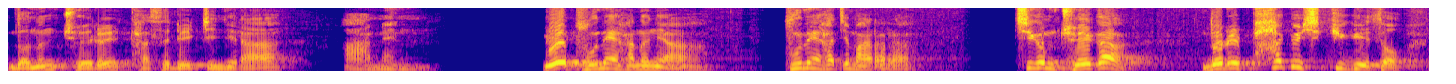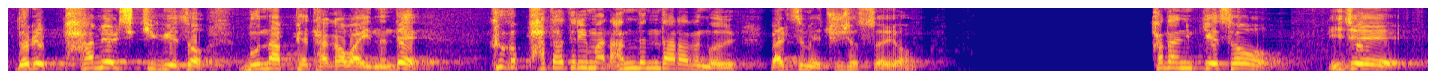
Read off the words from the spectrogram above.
너는 죄를 다스릴지니라. 아멘. 왜 분해하느냐? 분해하지 말아라. 지금 죄가 너를 파괴시키기 위해서 너를 파멸시키기 위해서 문 앞에 다가와 있는데 그거 받아들이면 안 된다라는 걸 말씀해 주셨어요. 하나님께서 이제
